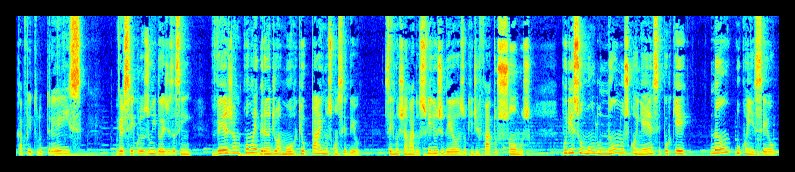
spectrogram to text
capítulo 3, versículos 1 e 2 diz assim: Vejam como é grande o amor que o Pai nos concedeu, sermos chamados filhos de Deus, o que de fato somos. Por isso o mundo não nos conhece, porque não o conheceu.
